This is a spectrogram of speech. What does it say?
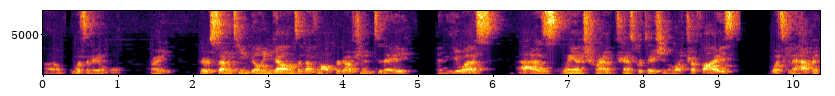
of what's available, right? There are 17 billion gallons of ethanol production today in the US. As land tra- transportation electrifies, what's going to happen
